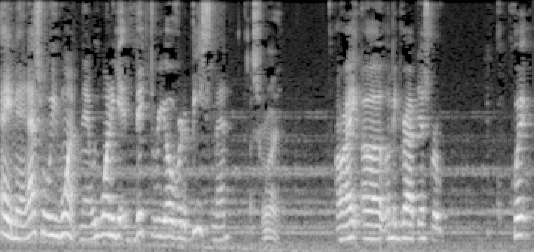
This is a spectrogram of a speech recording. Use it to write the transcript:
Hey, man, that's what we want, man. We want to get victory over the beast, man. That's right. All right, uh, let me grab this real quick.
